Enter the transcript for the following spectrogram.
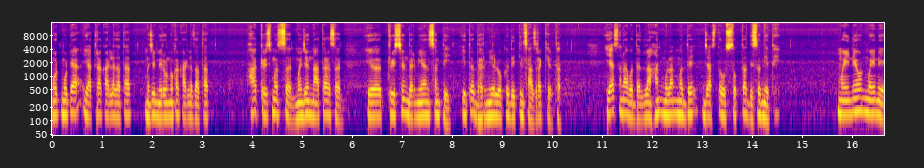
मोठमोठ्या यात्रा काढल्या जातात म्हणजे मिरवणुका काढल्या जातात. हा ख्रिसमस सण म्हणजे नाताळ सण ख्रिश्चन धर्मियांसंगती इतर धर्मीय लोक देखील साजरा करतात. या सणाबद्दल लहान मुलांमध्ये जास्त उत्सुकता दिसून येते. महिन्याहून महिने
